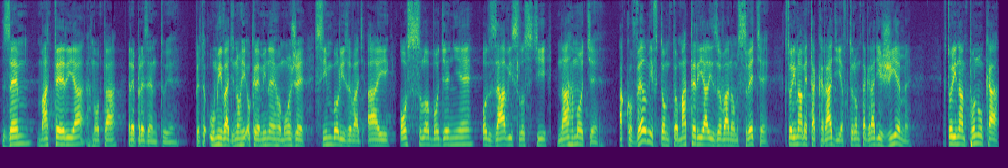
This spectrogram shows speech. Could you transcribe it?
zem, matéria, hmota reprezentuje. Preto umývať nohy okrem iného môže symbolizovať aj oslobodenie od závislosti na hmote. Ako veľmi v tomto materializovanom svete, ktorý máme tak radi a v ktorom tak radi žijeme, ktorý nám ponúka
